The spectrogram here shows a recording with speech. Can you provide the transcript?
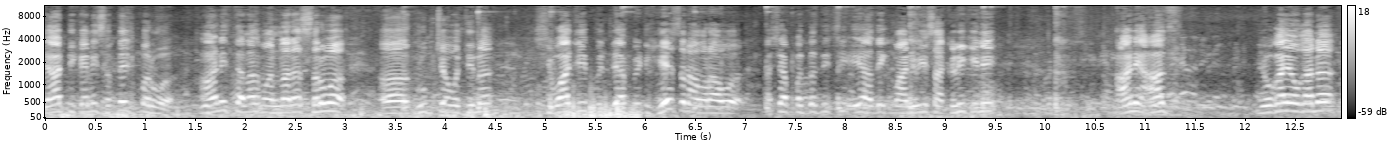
या ठिकाणी सतेज पर्व आणि त्यांना मानणाऱ्या सर्व ग्रुपच्या वतीनं शिवाजी विद्यापीठ हेच नाव राहावं अशा पद्धतीची हे आज एक मानवी साखळी केली. आणि आज योगायोगानं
